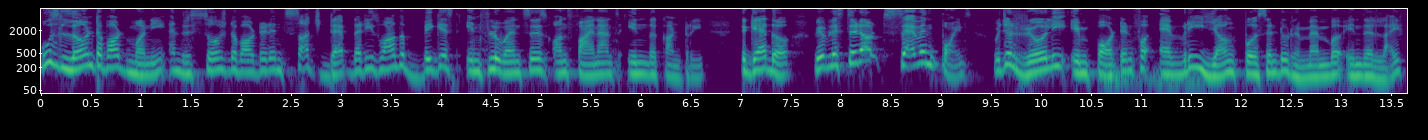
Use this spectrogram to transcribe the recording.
who's learned about money and researched about it in such depth that he's one of the biggest influences on finance in the country. Together, we have listed out seven points which are really important for every young person to remember in their life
